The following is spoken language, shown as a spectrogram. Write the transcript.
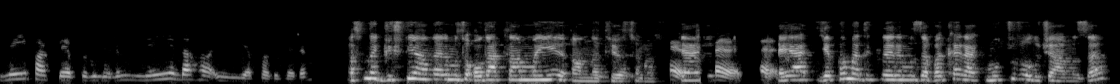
neyi farklı yapabilirim, neyi daha iyi yapabilirim? Aslında güçlü yanlarımıza odaklanmayı anlatıyorsunuz. Evet, Yani Evet, evet. eğer yapamadıklarımıza bakarak mutsuz olacağımıza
